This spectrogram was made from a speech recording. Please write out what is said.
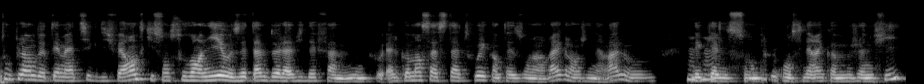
tout plein de thématiques différentes qui sont souvent liées aux étapes de la vie des femmes. Donc, elles commencent à se tatouer quand elles ont leurs règles en général, ou dès mhm. qu'elles sont plus considérées comme jeunes filles.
